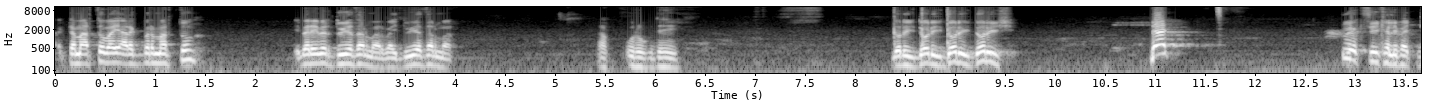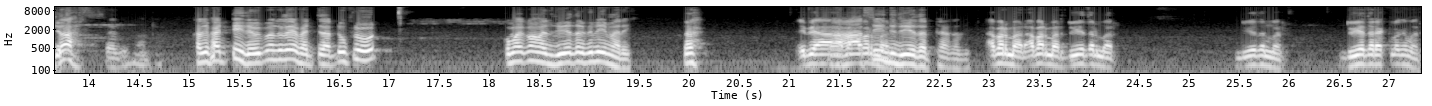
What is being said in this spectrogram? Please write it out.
একটা মারতো ভাই আরেকবার মারতো। এবার এবার দুই হাজার মার ভাই দুই হাজার মার। উড়ুক দেই। ধরিস ধরিস ধরিস ধরিস দেখ! তুই একসি খালি যা খালি ফাইটটি দে ওই পর্যন্ত ফাইটতে টু ফ্রুট কমাই কমাই দুই হাজার করেই মারি। এবার আবার দুই হাজার টাকা আবার মার আবার মার দুই হাজার মার। দুই হাজার মার। দুই হাজার এক লগে মার।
